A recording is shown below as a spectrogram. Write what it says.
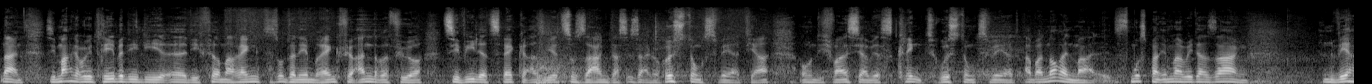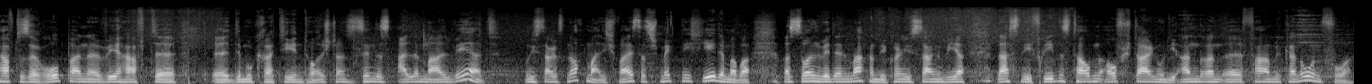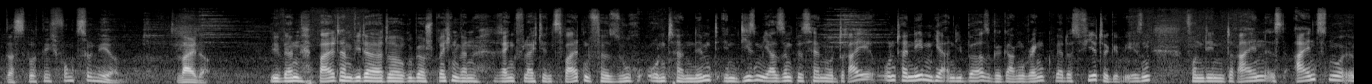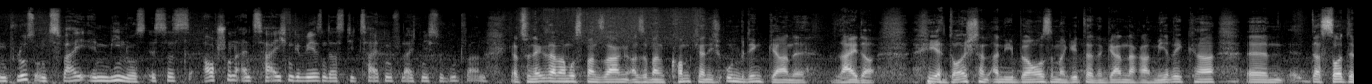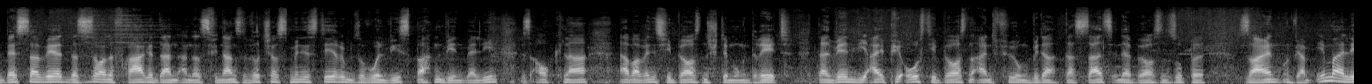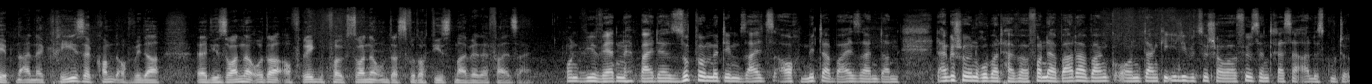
Nein, sie machen auch Getriebe, die die, äh, die Firma Renk, das Unternehmen Renk für andere, für zivile Zwecke. Also jetzt zu sagen, das ist ein Rüstungswert, ja. Und ich weiß ja, wie es klingt, Rüstungswert. Aber noch einmal, das muss man immer wieder sagen. Ein wehrhaftes Europa, eine wehrhafte äh, Demokratie in Deutschland sind es allemal wert. Und ich sage es nochmal, ich weiß, das schmeckt nicht jedem, aber was sollen wir denn machen? Wir können nicht sagen, wir lassen die Friedenstauben aufsteigen und die anderen äh, fahren mit Kanonen vor. Das wird nicht funktionieren. Leider. Wir werden bald dann wieder darüber sprechen, wenn Renk vielleicht den zweiten Versuch unternimmt. In diesem Jahr sind bisher nur drei Unternehmen hier an die Börse gegangen. Renk wäre das vierte gewesen. Von den dreien ist eins nur im Plus und zwei im Minus. Ist das auch schon ein Zeichen gewesen, dass die Zeiten vielleicht nicht so gut waren? Ja, zunächst einmal muss man sagen, also man kommt ja nicht unbedingt gerne, leider, hier in Deutschland an die Börse. Man geht dann gerne nach Amerika. Ähm, das sollte besser werden. Das ist aber eine Frage dann an das Finanz- und Wirtschaftsministerium, sowohl in Wiesbaden wie in Berlin. Ist auch auch klar. Aber wenn sich die Börsenstimmung dreht, dann werden die IPOs, die Börseneinführung wieder das Salz in der Börsensuppe sein. Und wir haben immer erlebt, in einer Krise kommt auch wieder äh, die Sonne oder auf Regen Sonne. Und das wird auch dieses Mal wieder der Fall sein. Und wir werden bei der Suppe mit dem Salz auch mit dabei sein. Dann Dankeschön, Robert Halver von der Baderbank und danke Ihnen, liebe Zuschauer, fürs Interesse. Alles Gute.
